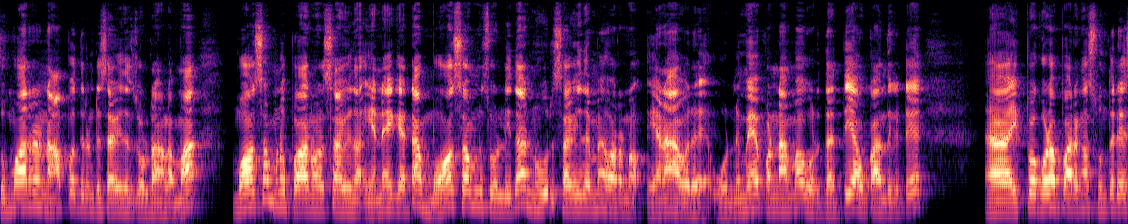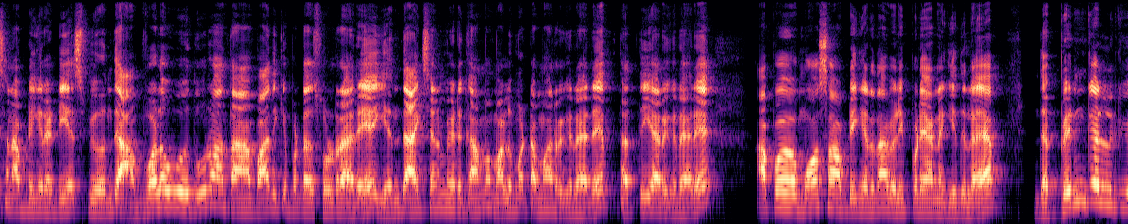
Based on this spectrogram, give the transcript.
சுமார் நாற்பத்தி ரெண்டு சதவீதம் சொல்கிறாங்களாமா மோசம்னு பதினோரு சதவீதம். என்னை கேட்டால் மோசம்னு சொல்லி தான் நூறு சதவீதமே வரணும். ஏன்னா அவர் ஒன்றுமே பண்ணாமல் ஒரு தத்தியாக உட்காந்துக்கிட்டு இப்போ கூட பாருங்கள் சுந்தரேசன் அப்படிங்கிற டிஎஸ்பி வந்து அவ்வளவு தூரம் தான் பாதிக்கப்பட்டதை சொல்கிறாரு எந்த ஆக்ஷனுமே எடுக்காமல் மலுமட்டமாக இருக்கிறாரு தத்தியாக இருக்கிறாரு. அப்போ மோசம் அப்படிங்கிறது தான் வெளிப்படையான இதில். இந்த பெண்களுக்கு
